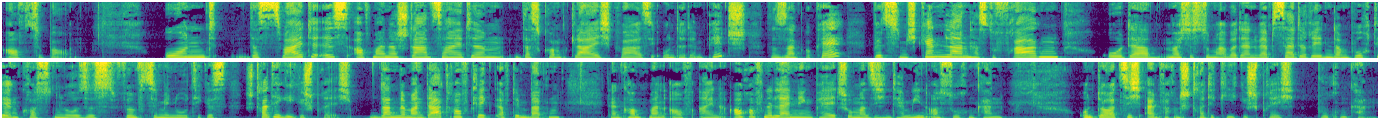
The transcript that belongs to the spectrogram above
aufzubauen. Und das zweite ist auf meiner Startseite, das kommt gleich quasi unter dem Pitch. Sagt, okay, willst du mich kennenlernen? Hast du Fragen? Oder möchtest du mal über deine Webseite reden? Dann buch dir ein kostenloses 15-minütiges Strategiegespräch. Dann, wenn man da drauf klickt auf den Button, dann kommt man auf eine, auch auf eine Landingpage, wo man sich einen Termin aussuchen kann und dort sich einfach ein Strategiegespräch buchen kann.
